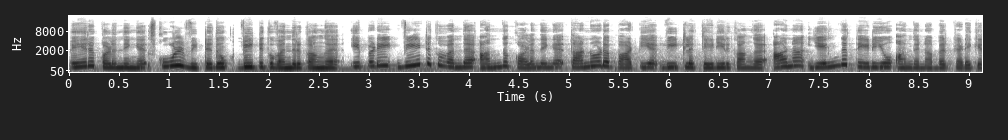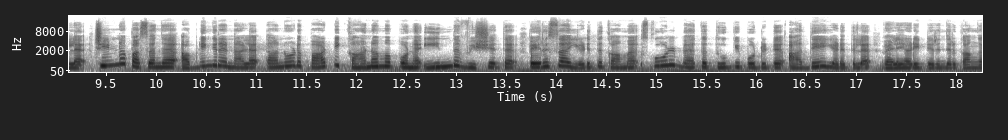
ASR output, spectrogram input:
பேர குழந்தைங்க ஸ்கூல் விட்டதும் வீட்டுக்கு வந்திருக்காங்க. இப்படி வீட்டுக்கு வந்த அந்த குழந்தைங்க தன்னோட பாட்டிய வீட்டுல தேடி இருக்காங்க. ஆனா எங்க தேடியும் அந்த நபர் கிடைக்கல. சின்ன பசங்க அப்படிங்கறனால தன்னோட பாட்டி காணாம போன இந்த விஷயத்த பெருசா எடுத்துக்காம ஸ்கூல் பேக்கை தூக்கி போட்டுட்டு அதே இடத்துல விளையாடிட்டு இருந்திருக்காங்க.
